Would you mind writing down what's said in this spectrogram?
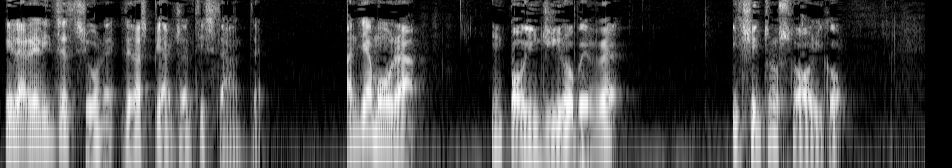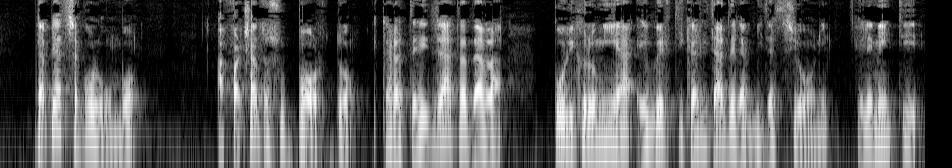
e la realizzazione della spiaggia antistante. Andiamo ora un po' in giro per il centro storico. Da Piazza Colombo, affacciata sul porto e caratterizzata dalla policromia e verticalità delle abitazioni, elementi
